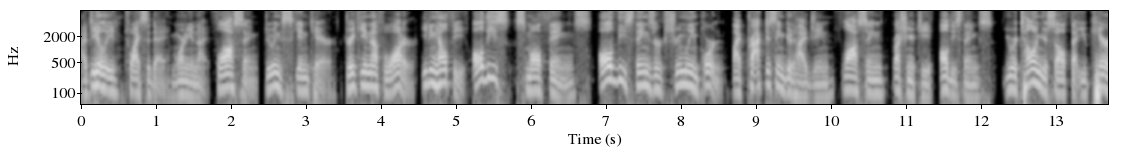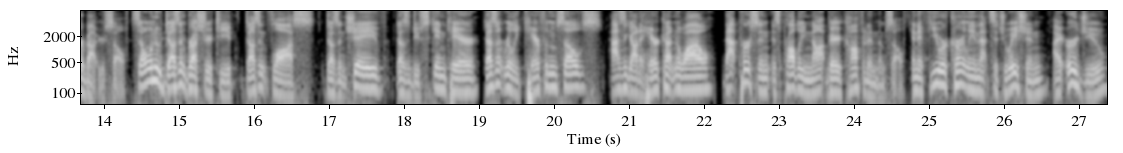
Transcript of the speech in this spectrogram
ideally twice a day, morning and night. Flossing, doing skincare, drinking enough water, eating healthy. All these small things, all of these things are extremely important. By practicing good hygiene, flossing, brushing your teeth, all these things, you are telling yourself that you care about yourself. Someone who doesn't brush their teeth, doesn't floss, doesn't shave, doesn't do skincare, doesn't really care for themselves, hasn't got a haircut in a while, that person is probably not very confident in themselves. And if you are currently in that situation, I urge you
